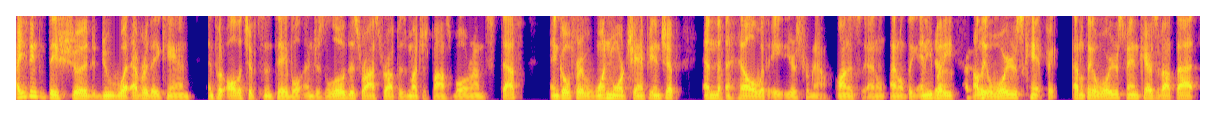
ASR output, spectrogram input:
I think that they should do whatever they can and put all the chips on the table and just load this roster up as much as possible around Steph and go for one more championship and the hell with eight years from now. Honestly, I don't I don't think anybody yeah, I don't think a Warriors can't I don't think a Warriors fan cares about that.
